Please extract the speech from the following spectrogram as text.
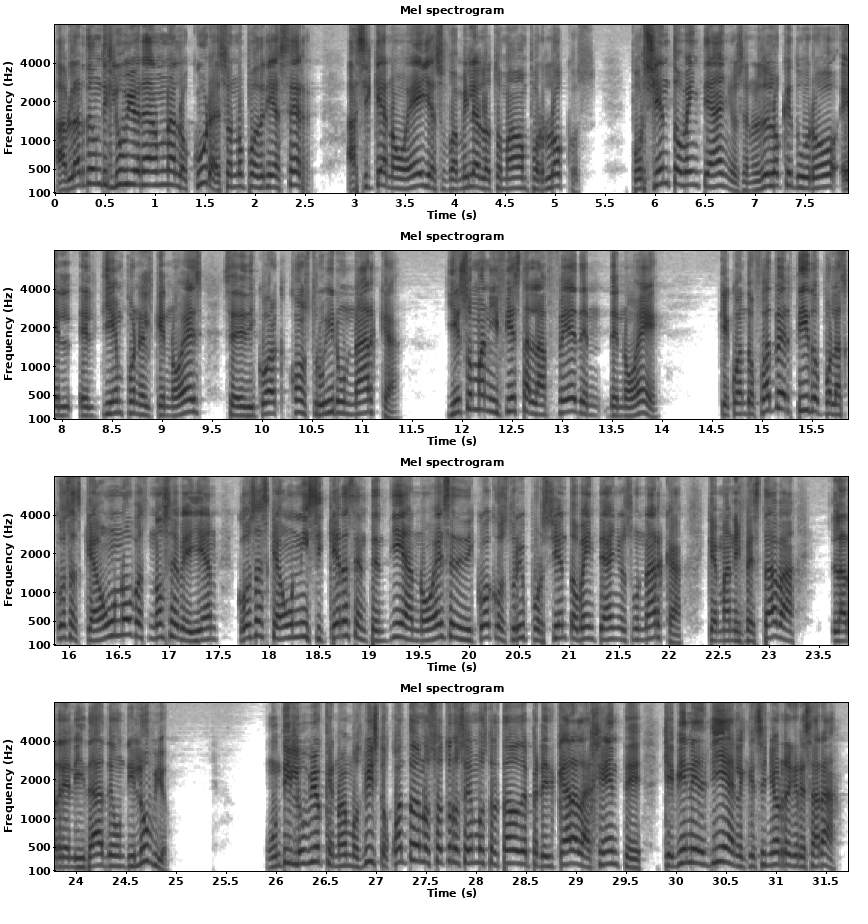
Hablar de un diluvio era una locura, eso no podría ser. Así que a Noé y a su familia lo tomaban por locos. Por 120 años, eso es lo que duró el, tiempo en el que Noé se dedicó a construir un arca. Y eso manifiesta la fe de, de Noé, que cuando fue advertido por las cosas que aún no, no, se veían, cosas que aún ni siquiera se entendían, Noé se dedicó a construir por 120 años un arca que manifestaba la realidad de un diluvio. Un diluvio que no hemos visto. ¿Cuántos de nosotros hemos tratado de predicar a la gente que viene el día en el que el Señor regresará?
